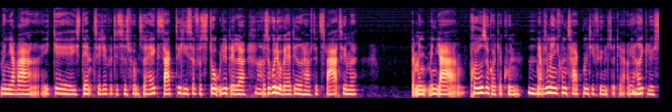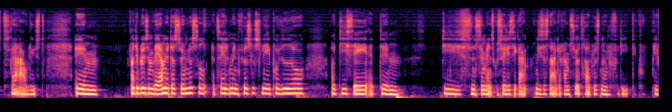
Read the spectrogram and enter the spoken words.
men jeg var ikke øh, i stand til det på det tidspunkt, så jeg har ikke sagt det lige så forståeligt, eller, og så kunne det jo være, at de havde haft et svar til mig. Men, men jeg prøvede så godt jeg kunne. Mm. Jeg var simpelthen ikke i kontakt med de følelser der, og jeg havde ikke lyst, så jeg aflyst. Øhm, og det blev ligesom værre med det der søvnløshed. Jeg talte med en fødselslæge på Hvidovre, og de sagde, at øhm, de synes simpelthen skulle sættes i gang, lige så snart jeg ramte 37 plus 0, fordi det kunne blive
